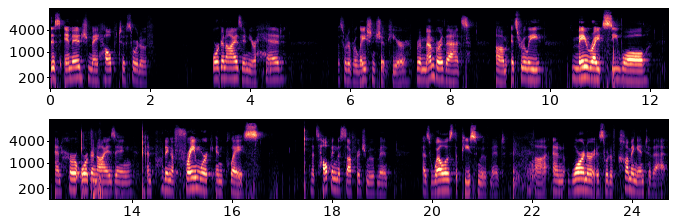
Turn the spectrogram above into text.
this image may help to sort of organize in your head the sort of relationship here. Remember that um, it's really May Wright Sewall and her organizing and putting a framework in place that's helping the suffrage movement as well as the peace movement. Uh, and Warriner is sort of coming into that.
